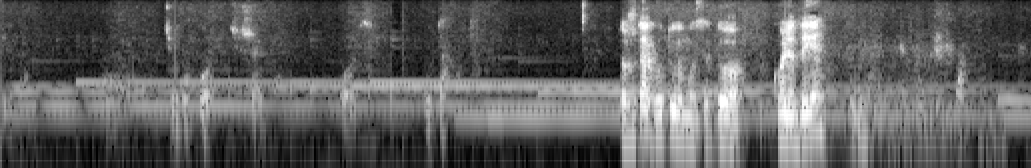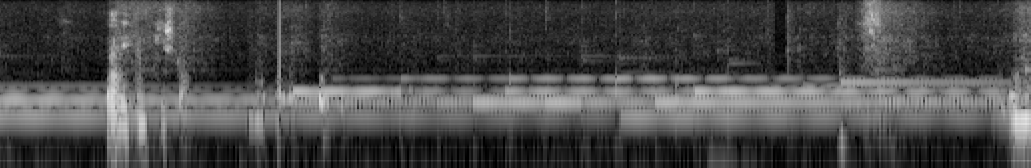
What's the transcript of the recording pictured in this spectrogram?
їх там, е, чи виходить, чи ще. Ось. Отак от. Тож так готуємося до коляди. Далі там кішка. Воно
